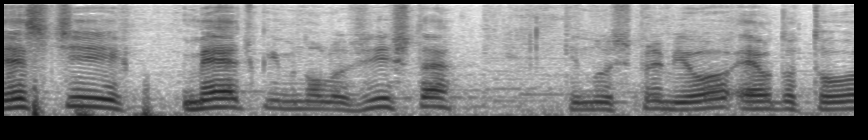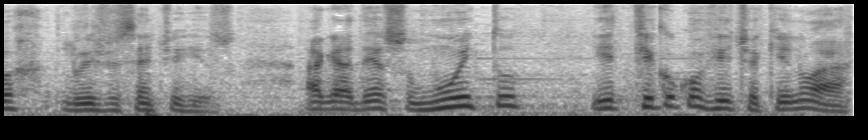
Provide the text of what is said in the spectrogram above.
Este médico imunologista que nos premiou é o doutor Luiz Vicente Riso. Agradeço muito e fica o convite aqui no ar.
